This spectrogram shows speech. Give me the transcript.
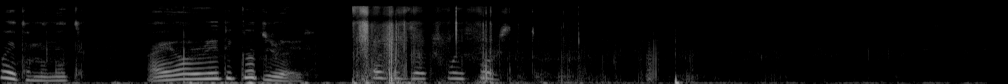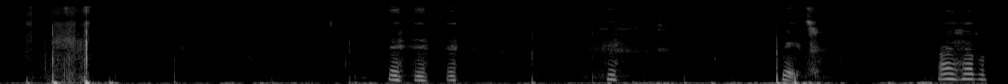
Wait a minute. I already could drive. I was actually forced Wait. I have a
